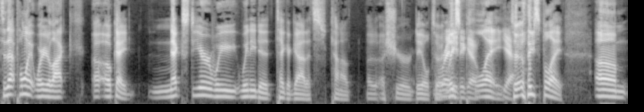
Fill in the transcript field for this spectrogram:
to that point where you're like, uh, okay, next year we we need to take a guy that's kind of a, a sure deal to at least to go. play Yeah. to at least play. Um,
